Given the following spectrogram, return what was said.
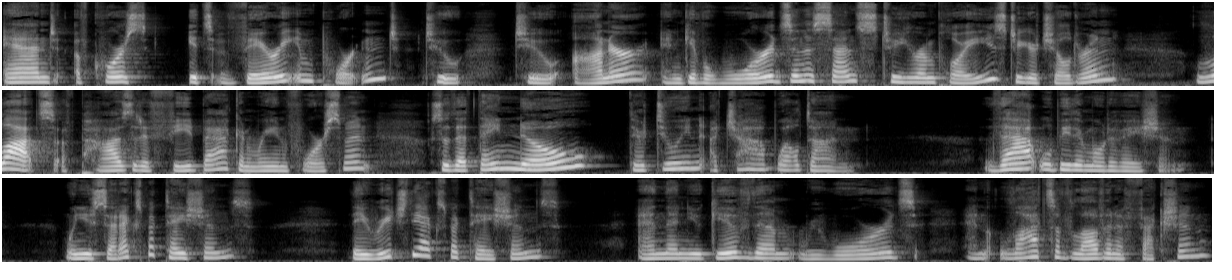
And of course, it's very important to to honor and give awards in a sense to your employees, to your children. Lots of positive feedback and reinforcement so that they know they're doing a job well done. That will be their motivation. When you set expectations, they reach the expectations, and then you give them rewards and lots of love and affection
